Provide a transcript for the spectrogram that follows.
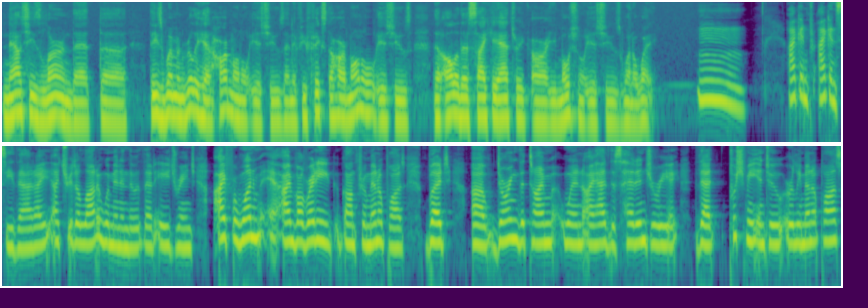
now she's learned that uh, these women really had hormonal issues, and if you fix the hormonal issues, that all of their psychiatric or emotional issues went away. Mm. I can I can see that. I, I treat a lot of women in the, that age range. I, for one, I've already gone through menopause, but uh, during the time when I had this head injury that pushed me into early menopause,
